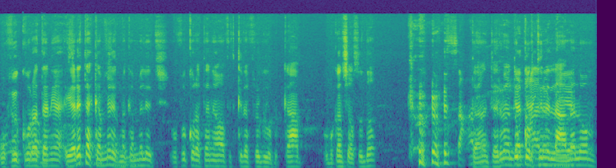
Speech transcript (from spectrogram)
وفي كرة تانية يا ريتها كملت ما كملتش. وفي كرة تانية وقفت كده في رجله بالكعب وما كانش بس حصل. تمام تقريبا دول الكورتين اللي. عملهم.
